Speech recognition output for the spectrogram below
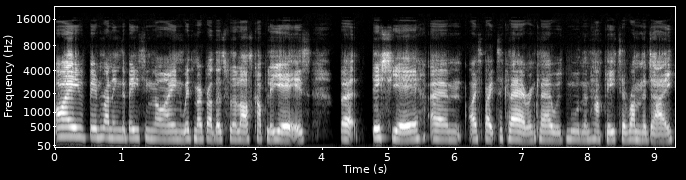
I've been running the beating line with my brothers for the last couple of years, but this year um, I spoke to Claire and Claire was more than happy to run the day.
